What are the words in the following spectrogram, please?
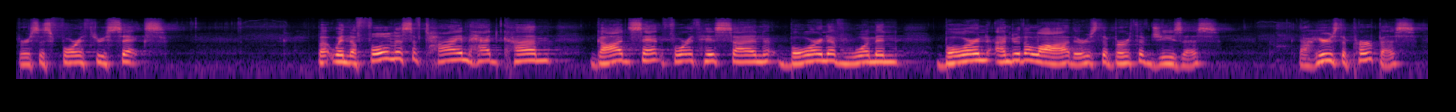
Verses 4 through 6. But when the fullness of time had come, God sent forth his Son, born of woman, born under the law. There's the birth of Jesus. Now, here's the purpose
